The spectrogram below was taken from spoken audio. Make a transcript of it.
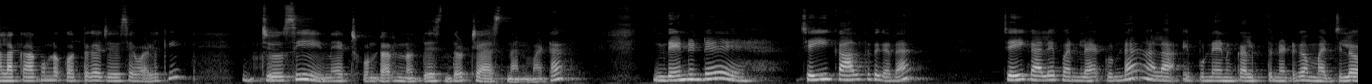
అలా కాకుండా కొత్తగా చేసే వాళ్ళకి చూసి నేర్చుకుంటారన్న ఉద్దేశంతో చేస్తున్నాను అనమాట ఇదేంటంటే చెయ్యి కాలుతుంది కదా చెయ్యి కాలే పని లేకుండా అలా ఇప్పుడు నేను కలుపుతున్నట్టుగా మధ్యలో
